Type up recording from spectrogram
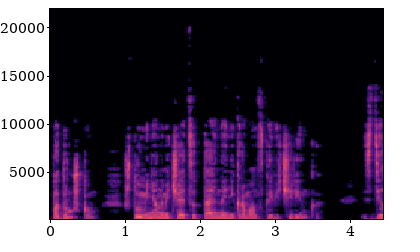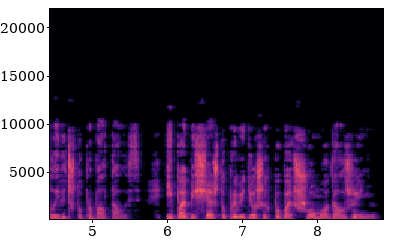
подружкам, что у меня намечается тайная некроманская вечеринка? Сделай вид, что проболталась. И пообещай, что проведешь их по большому одолжению.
